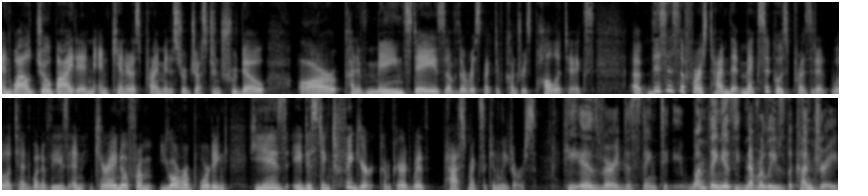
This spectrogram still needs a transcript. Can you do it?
and while Joe Biden and Canada's Prime Minister Justin Trudeau are kind of mainstays of their respective countries' politics, uh, this is the first time that Mexico's president will attend one of these. And Carrie, I know from your reporting, he is a distinct figure compared with past Mexican leaders. He is very distinct. One thing is he never leaves the country.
